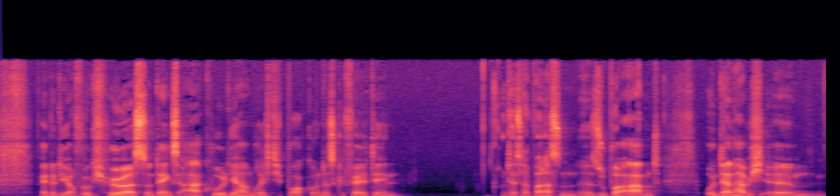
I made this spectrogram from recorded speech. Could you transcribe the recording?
wenn du die auch wirklich hörst und denkst, ah cool, die haben richtig Bock und das gefällt denen. Und deshalb war das ein äh, super Abend. Und dann habe ich ähm,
